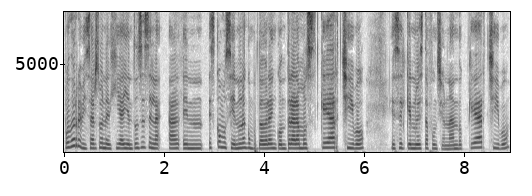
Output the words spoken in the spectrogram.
Puedo revisar su energía y entonces en la, en, es como si en una computadora encontráramos qué archivo es el que no está funcionando, qué archivo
